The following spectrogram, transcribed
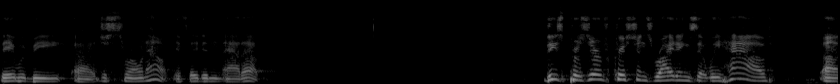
they would be uh, just thrown out if they didn't add up. These preserved Christians' writings that we have uh,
